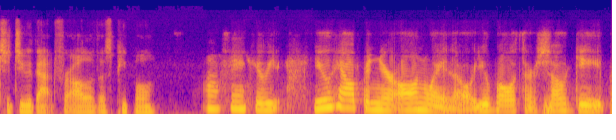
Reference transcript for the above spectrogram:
to do that for all of those people. Oh, thank you. You help in your own way, though. You both are so deep.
